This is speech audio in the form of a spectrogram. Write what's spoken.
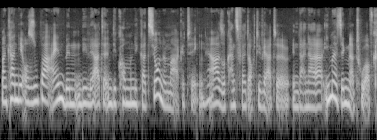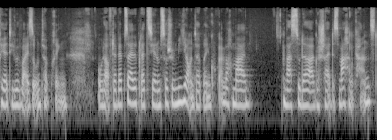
Man kann die auch super einbinden, die Werte in die Kommunikation im Marketing. Ja, also kannst vielleicht auch die Werte in deiner E-Mail-Signatur auf kreative Weise unterbringen oder auf der Webseite platzieren, im Social Media unterbringen. Guck einfach mal, was du da Gescheites machen kannst.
